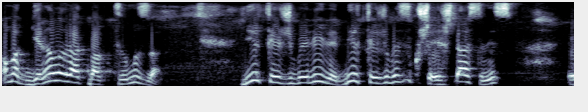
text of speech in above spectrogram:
Ama genel olarak baktığımızda bir tecrübeliyle bir tecrübesiz kuşu eşlerseniz e,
